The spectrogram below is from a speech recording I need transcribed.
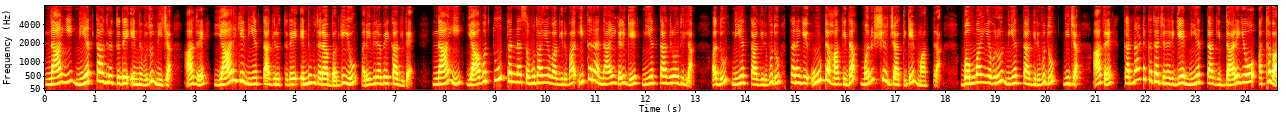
ನಾಯಿ ನಿಯತ್ತಾಗಿರುತ್ತದೆ ಎನ್ನುವುದು ನಿಜ. ಆದರೆ ಯಾರಿಗೆ ನಿಯತ್ತಾಗಿರುತ್ತದೆ ಎನ್ನುವುದರ ಬಗ್ಗೆಯೂ ಅರಿವಿರಬೇಕಾಗಿದೆ. ನಾಯಿ ಯಾವತ್ತೂ ತನ್ನ ಸಮುದಾಯವಾಗಿರುವ ಇತರ ನಾಯಿಗಳಿಗೆ ನಿಯತ್ತಾಗಿರೋದಿಲ್ಲ. ಅದು ನಿಯತ್ತಾಗಿರುವುದು ತನಗೆ ಊಟ ಹಾಕಿದ ಮನುಷ್ಯ ಜಾತಿಗೆ ಮಾತ್ರ. ಬೊಮ್ಮಾಯಿಯವರು ನಿಯತ್ತಾಗಿರುವುದು ನಿಜ. ಆದರೆ ಕರ್ನಾಟಕದ ಜನರಿಗೆ ನಿಯತ್ತಾಗಿದ್ದಾರೆಯೋ ಅಥವಾ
